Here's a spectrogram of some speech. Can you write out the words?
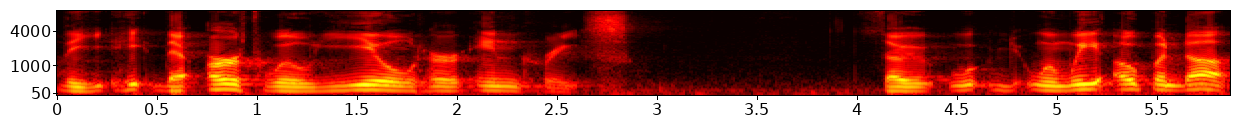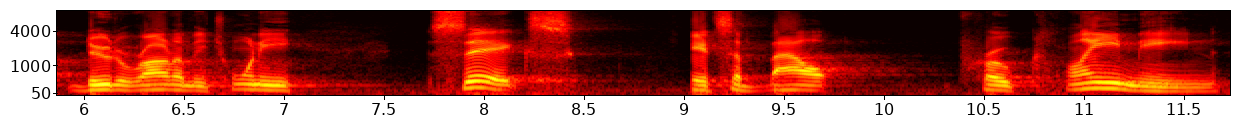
the, the earth will yield her increase. So w- when we opened up Deuteronomy 26, it's about proclaiming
